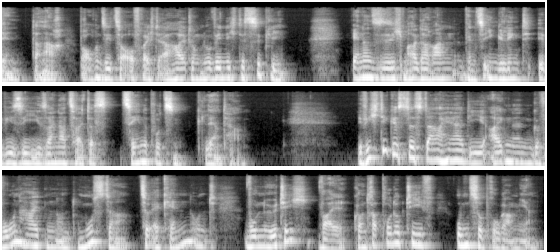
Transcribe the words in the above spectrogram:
Denn danach brauchen Sie zur Aufrechterhaltung nur wenig Disziplin. Erinnern Sie sich mal daran, wenn es Ihnen gelingt, wie Sie seinerzeit das Zähneputzen gelernt haben. Wichtig ist es daher, die eigenen Gewohnheiten und Muster zu erkennen und wo nötig, weil kontraproduktiv, umzuprogrammieren.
